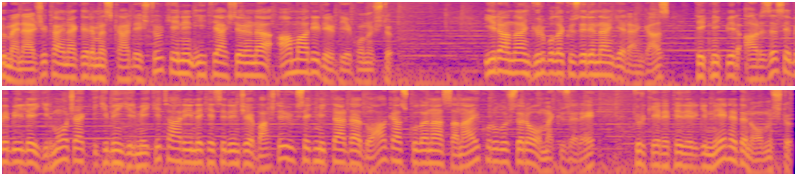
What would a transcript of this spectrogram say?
Tüm enerji kaynaklarımız kardeş Türkiye'nin ihtiyaçlarına amadedir diye konuştu. İran'dan Gürbulak üzerinden gelen gaz, teknik bir arıza sebebiyle 20 Ocak 2022 tarihinde kesilince başta yüksek miktarda doğal gaz kullanan sanayi kuruluşları olmak üzere Türkiye'de tedirginliğe neden olmuştu.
